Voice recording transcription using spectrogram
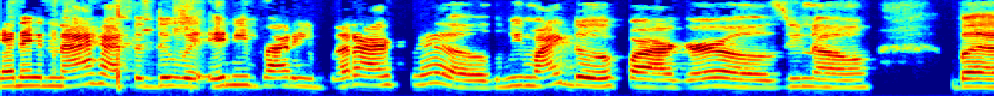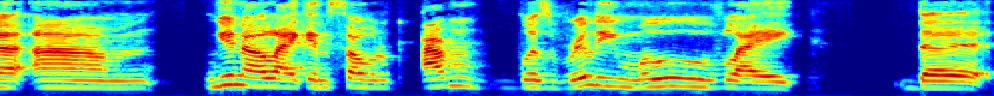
and it not have to do with anybody but ourselves we might do it for our girls you know but um you know like and so i was really moved like the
